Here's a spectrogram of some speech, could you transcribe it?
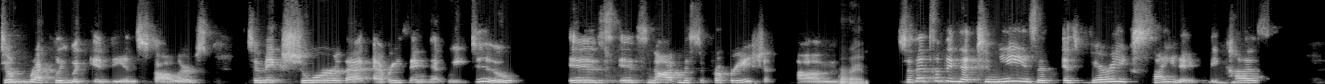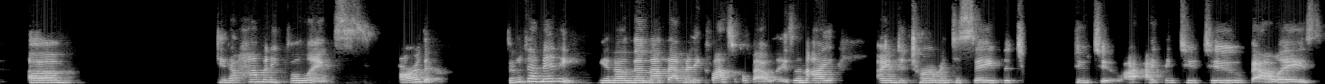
directly with Indian scholars to make sure that everything that we do is is not misappropriation. Um, Right. so that's something that to me is is very exciting because, um, you know, how many full lengths are there? There are not that many. You know, there are not that many classical ballets, and I I am determined to save the tutu. I, I think tutu ballets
